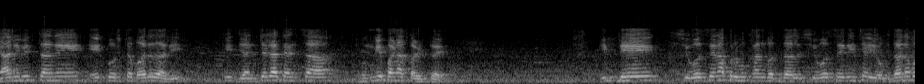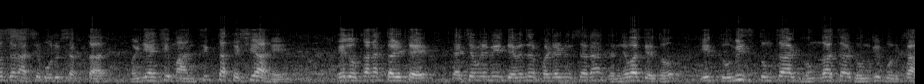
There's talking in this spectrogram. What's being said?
या निमित्ताने एक गोष्ट बरं झाली की जनतेला त्यांचा ढोंगीपणा कळतोय. इथे शिवसेना प्रमुखांबद्दल शिवसेनेच्या योगदानाबद्दल असे बोलू शकतात म्हणजे यांची मानसिकता कशी आहे हे लोकांना कळतंय. त्याच्यामुळे मी देवेंद्र फडणवीसांना धन्यवाद देतो की तुम्हीच तुमचा ढोंगाचा ढोंगी बुरखा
